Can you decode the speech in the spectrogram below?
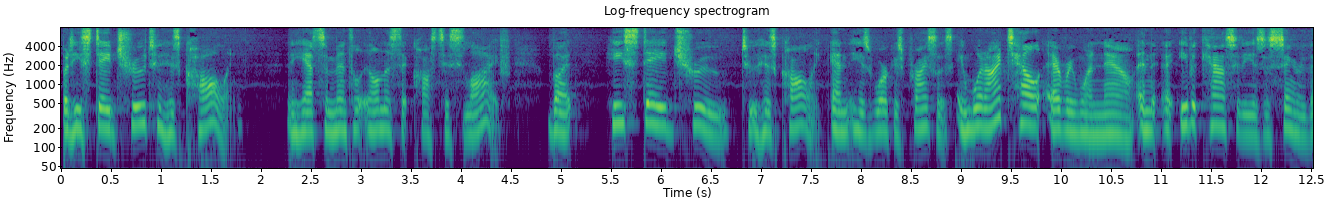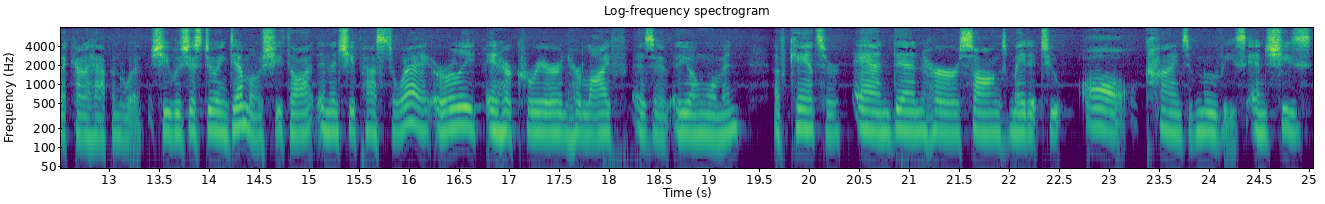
But he stayed true to his calling. And he had some mental illness that cost his life. But he stayed true to his calling, and his work is priceless. And what I tell everyone now, and uh, Eva Cassidy is a singer that kind of happened with. She was just doing demos, she thought, and then she passed away early in her career and her life as a, a young woman of cancer. And then her songs made it to all kinds of movies. And she's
